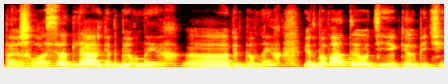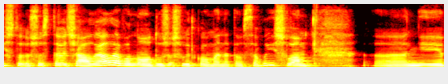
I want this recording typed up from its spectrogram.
прийшлося для відбивних, е, відбивних відбивати оті кирпичі, що що стирчали, але воно дуже швидко у мене там все вийшло. Е, Ні,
